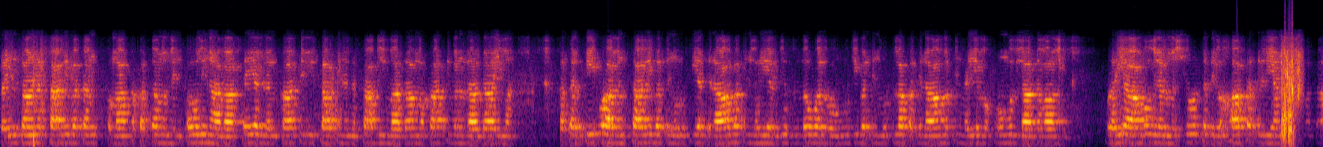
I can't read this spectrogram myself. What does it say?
وإن كانت صالبة كما تقدم من قولنا لا سير للقاتب ساكن لصاب ما دام قاتبا لا دائما فترتيبها من سالبة ورفية العامة، وهي الجزء الأول، وموجبة مطلقة العامة، وهي مفهوم اللازمام وهي عام من المشروطة الخاصة لأنه متى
